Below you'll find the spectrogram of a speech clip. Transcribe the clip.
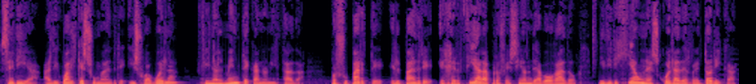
sería, al igual que su madre y su abuela, finalmente canonizada. Por su parte, el padre ejercía la profesión de abogado y dirigía una escuela de retórica,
